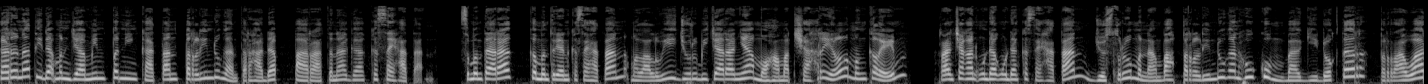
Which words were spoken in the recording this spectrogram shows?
karena tidak menjamin peningkatan perlindungan terhadap para tenaga kesehatan. Sementara Kementerian Kesehatan melalui juru bicaranya Muhammad Syahril mengklaim rancangan undang-undang kesehatan justru menambah perlindungan hukum bagi dokter, perawat,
